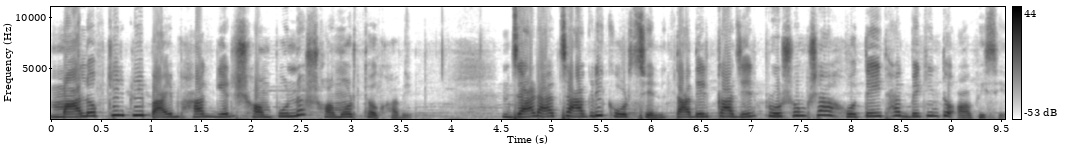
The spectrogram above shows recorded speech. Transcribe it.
মা লক্ষ্মীর কৃপায় ভাগ্যের সম্পূর্ণ সমর্থক হবে। যারা চাকরি করছেন, তাদের কাজের প্রশংসা হতেই থাকবে কিন্তু অফিসে।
